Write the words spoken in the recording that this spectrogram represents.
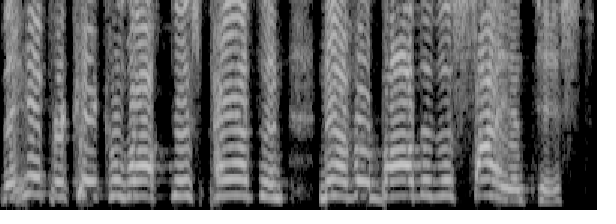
the hypocrite can walk this path and never bother the scientist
